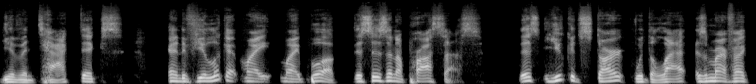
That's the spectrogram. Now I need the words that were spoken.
given tactics. And if you look at my my book, this isn't a process. This you could start with the last. As a matter of fact,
